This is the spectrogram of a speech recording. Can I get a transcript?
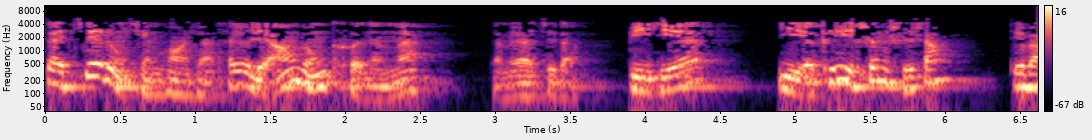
在这种情况下，它有两种可能啊，咱们要知道，比劫也可以生时伤，对吧？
